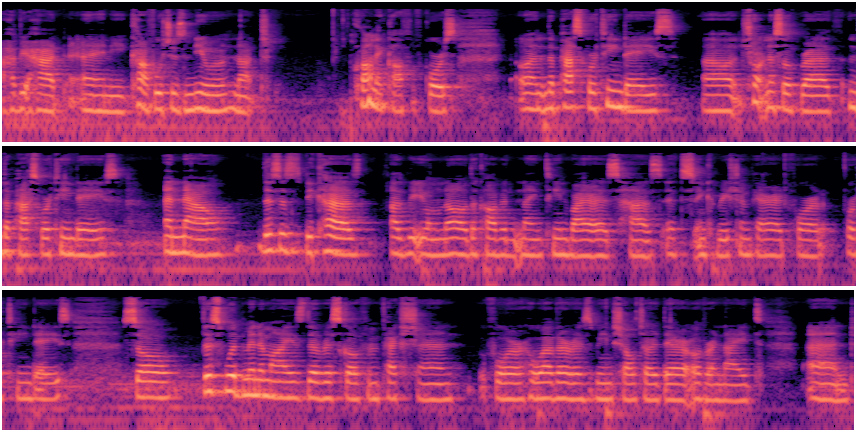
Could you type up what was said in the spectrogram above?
have you had any cough, which is new, not chronic cough, of course, in the past 14 days, uh, shortness of breath in the past 14 days, and now this is because, as we all know, the COVID-19 virus has its incubation period for 14 days. So this would minimize the risk of infection for whoever is being sheltered there overnight and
